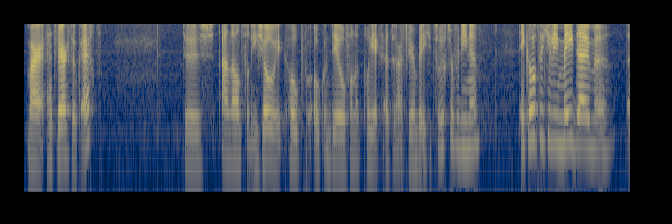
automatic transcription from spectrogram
Maar het werkt ook echt. Dus aan de hand van Izoic hopen we ook een deel van het project uiteraard weer een beetje terug te verdienen. Ik hoop dat jullie meeduimen uh,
